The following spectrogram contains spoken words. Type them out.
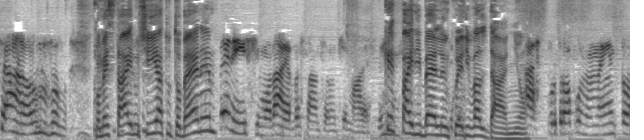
Ciao. Come stai Lucia? Tutto bene? Benissimo, dai, abbastanza, non c'è male. Che fai di bello in quelli di Valdagno? Ah, purtroppo al momento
